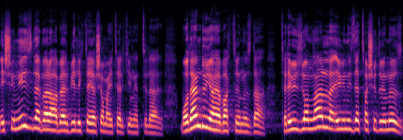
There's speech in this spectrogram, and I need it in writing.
eşinizle beraber birlikte yaşamayı telkin ettiler. Modern dünyaya baktığınızda televizyonlarla evinize taşıdığınız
